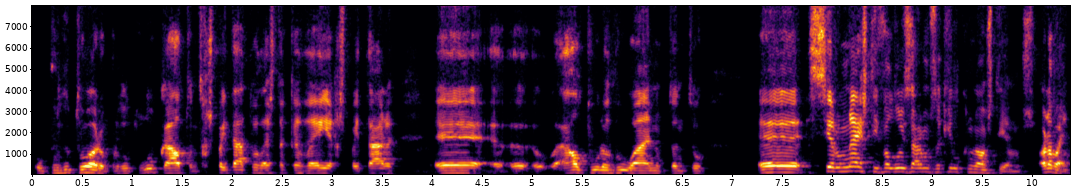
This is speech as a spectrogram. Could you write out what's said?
o produtor, o produto local, portanto, respeitar toda esta cadeia, respeitar eh, a altura do ano, portanto, eh, ser honesto e valorizarmos aquilo que nós temos. Ora bem,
